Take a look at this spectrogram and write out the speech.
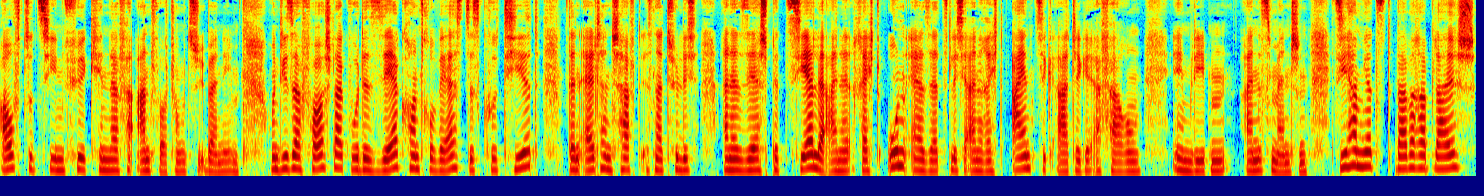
aufzuziehen, für Kinder Verantwortung zu übernehmen. Und dieser Vorschlag wurde sehr kontrovers diskutiert, denn Elternschaft ist natürlich eine sehr spezielle, eine recht unersetzliche, eine recht einzigartige Erfahrung im Leben eines Menschen. Sie haben jetzt, Barbara Bleisch,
